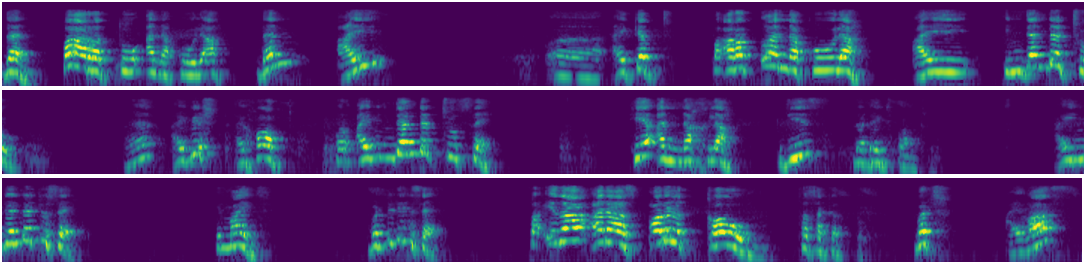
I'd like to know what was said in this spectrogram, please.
then فأردت أن أقول then I uh, I kept فأردت أن أقول I intended to eh, I wished I hoped or I intended to say here النخلة it is the date palm tree I intended to say in mind but didn't say فإذا أنا أسأل القوم فسكت but I was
